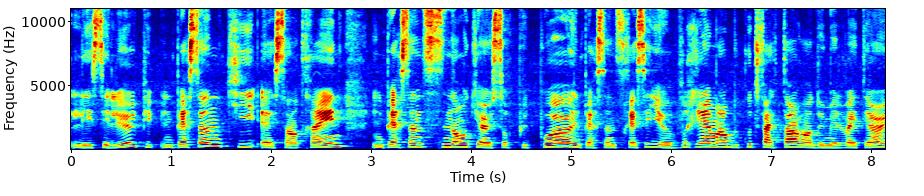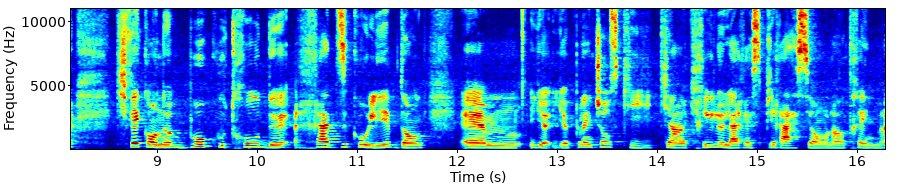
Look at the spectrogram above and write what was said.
les cellules. Puis une personne qui euh, s'entraîne, une personne sinon qui a un surplus de poids, une personne stressée, il y a vraiment beaucoup de facteurs en 2021 qui fait qu'on a beaucoup trop de radicaux libres. Donc, euh, il y, a, plein de choses qui, en créent, la respiration, l'entraînement,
